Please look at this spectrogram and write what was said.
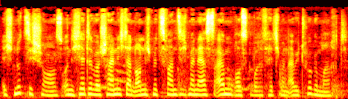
Ich nutze die Chance. Und ich hätte wahrscheinlich dann auch nicht mit 20 mein erstes Album rausgebracht, hätte ich mein Abitur gemacht.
